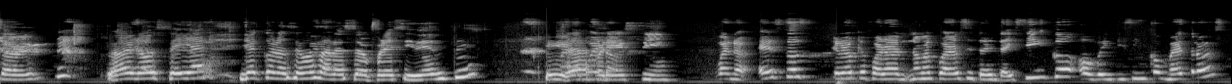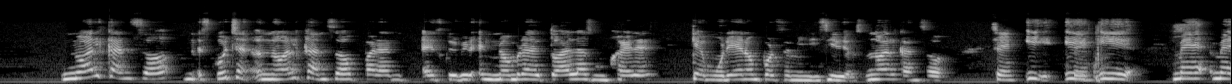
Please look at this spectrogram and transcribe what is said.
¿Sabes? Ay, no sé, ya, ya conocemos a nuestro presidente. Y ah, bueno, bueno, estos creo que fueron, no me acuerdo si 35 o 25 metros. No alcanzó, escuchen, no alcanzó para escribir el nombre de todas las mujeres que murieron por feminicidios. No alcanzó. Sí. Y, y, me, me,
